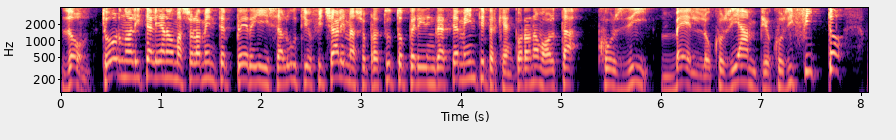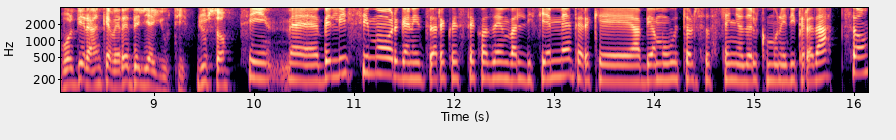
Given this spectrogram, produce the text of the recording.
Zom, torno all'italiano ma solamente per i saluti ufficiali, ma soprattutto per i ringraziamenti, perché ancora una volta così bello, così ampio, così fitto vuol dire anche avere degli aiuti, giusto? Sì, è bellissimo organizzare queste cose in Val di Fiemme perché abbiamo avuto il sostegno del comune di Predazzo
